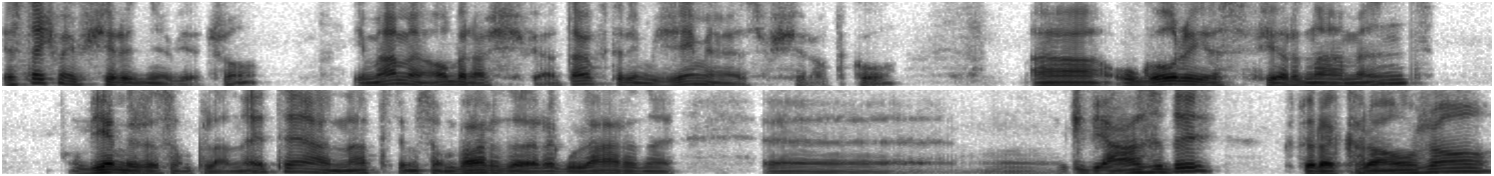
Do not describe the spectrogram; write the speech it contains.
Jesteśmy w średniowieczu i mamy obraz świata, w którym Ziemia jest w środku, a u góry jest firmament. Wiemy, że są planety, a nad tym są bardzo regularne e, gwiazdy, które krążą.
